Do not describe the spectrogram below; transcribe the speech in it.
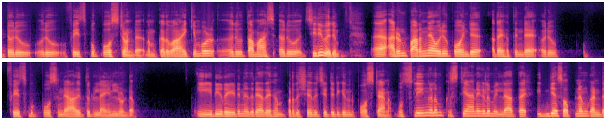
ഇട്ടൊരു ഒരു ഫേസ്ബുക്ക് പോസ്റ്റ് ഉണ്ട്. നമുക്കത് വായിക്കുമ്പോൾ ഒരു തമാശ ഒരു ചിരി വരും. അരുൺ പറഞ്ഞ ഒരു പോയിന്റ് അദ്ദേഹത്തിന്റെ ഒരു ഫേസ്ബുക്ക് പോസ്റ്റിന്റെ ആദ്യത്തെ ഒരു ലൈനിലുണ്ട്. ഇ ഡി റെയ്ഡിനെതിരെ അദ്ദേഹം പ്രതിഷേധിച്ചിട്ടിരിക്കുന്ന പോസ്റ്റാണ്. മുസ്ലിങ്ങളും ക്രിസ്ത്യാനികളും ഇല്ലാത്ത ഇന്ത്യ സ്വപ്നം കണ്ട്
